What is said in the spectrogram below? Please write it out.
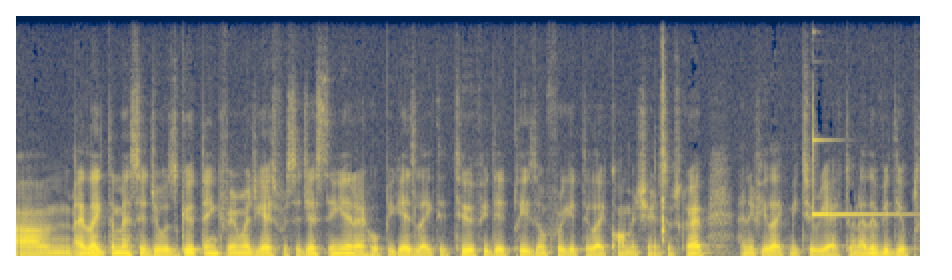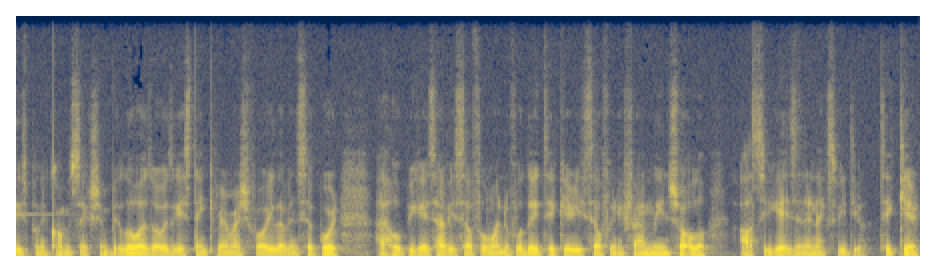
um, I like the message. It was good. Thank you very much, guys, for suggesting it. I hope you guys liked it too. If you did, please don't forget to like, comment, share, and subscribe. And if you'd like me to react to another video, please put in the comment section below. As always, guys, thank you very much for all your love and support. I hope you guys have yourself a wonderful day. Take care of yourself and your family, inshallah. I'll see you guys in the next video. Take care.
